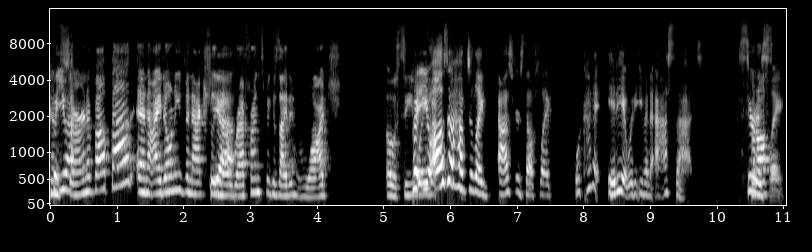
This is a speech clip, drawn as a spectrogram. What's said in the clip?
But you ha- concern about that, and I don't even actually Yeah. know reference because I didn't watch OC. but you back- also have to like ask yourself like what kind of idiot would even ask that But also- seriously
